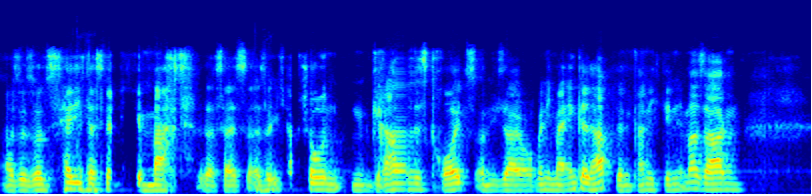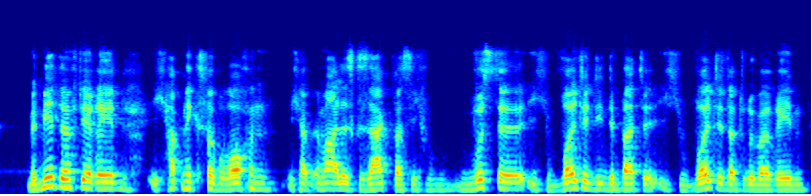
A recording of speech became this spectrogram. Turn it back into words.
Also sonst hätte ich okay. das ja nicht gemacht. Das heißt, also mhm. ich habe schon ein gerades Kreuz und ich sage, auch wenn ich mal Enkel habe, dann kann ich denen immer sagen, mit mir dürft ihr reden. Ich habe nichts verbrochen. Ich habe immer alles gesagt, was ich wusste. Ich wollte die Debatte. Ich wollte darüber reden.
